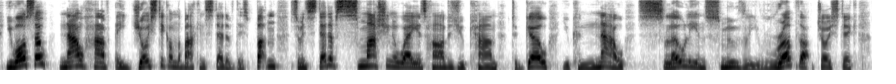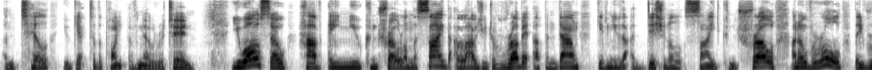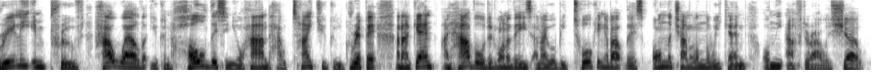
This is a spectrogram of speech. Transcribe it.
You also now have a joystick on the back instead of this button. So instead of smashing away as hard as you can to go, you can now slowly and smoothly rub that joystick until you get to the point of no return. You also have a new control on the side that allows you to rub it up and down, giving you that additional side control. And overall, they've really improved how well that you can hold this in your hand, how tight you can grip it. And again, I have ordered one of these and I will be talking about this on the channel on the weekend on the After Hours show.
